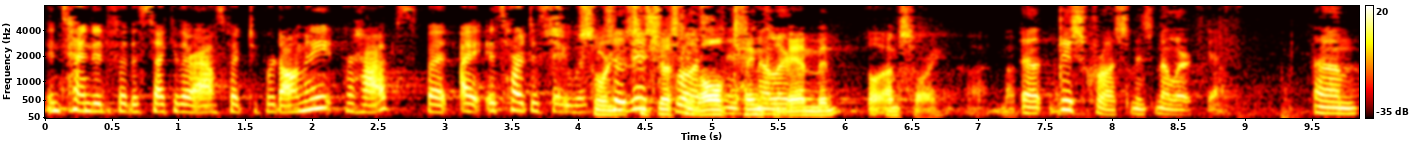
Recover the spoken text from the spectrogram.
intended for the secular aspect to predominate, perhaps, but I, it's hard to say with. So are So you this suggesting cross, all Ms. Ten Miller- Commandment, oh, I'm sorry. Uh, this cross, Ms. Miller, Yes. um,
